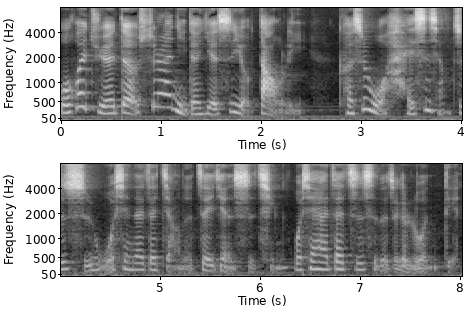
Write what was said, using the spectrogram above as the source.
我会觉得虽然你的也是有道理，可是我还是想支持我现在在讲的这件事情，我现在在支持的这个论点。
